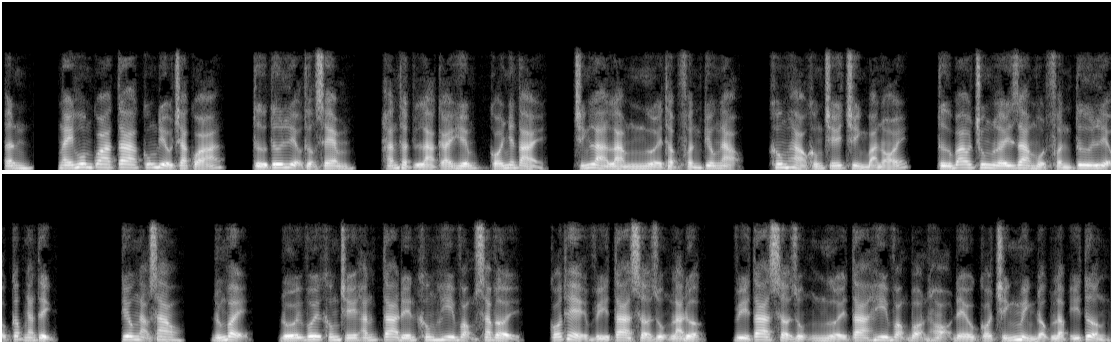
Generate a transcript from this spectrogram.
Ân, ngày hôm qua ta cũng điều tra quá, từ tư liệu thượng xem, hắn thật là cái hiếm, có nhân tài, chính là làm người thập phần kiêu ngạo, không hảo khống chế trình bá nói, từ bao chung lấy ra một phần tư liệu cấp nhan tịch. Kiêu ngạo sao? Đúng vậy, đối với khống chế hắn ta đến không hy vọng xa vời, có thể vì ta sử dụng là được, vì ta sử dụng người ta hy vọng bọn họ đều có chính mình độc lập ý tưởng.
